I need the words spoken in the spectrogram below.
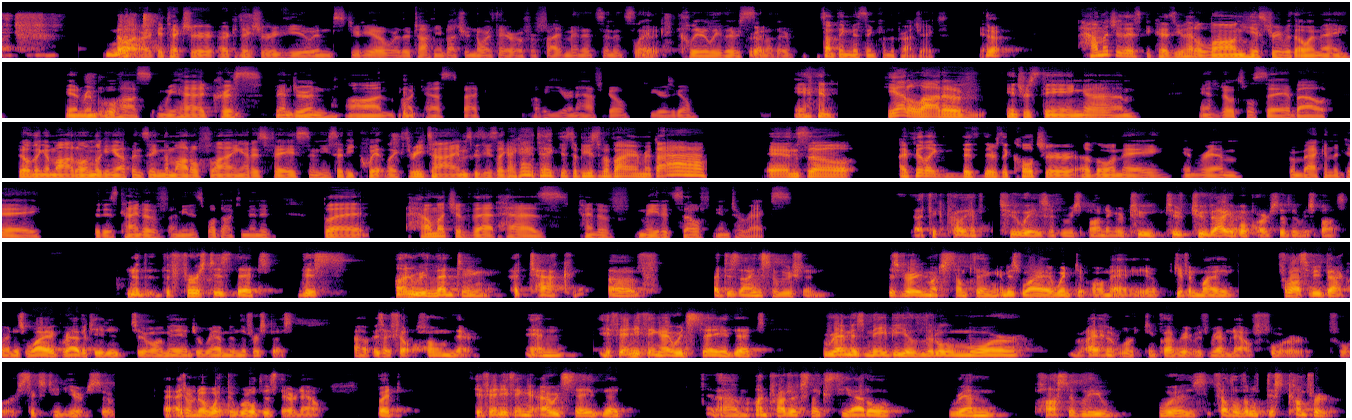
Not architecture, architecture review in studio where they're talking about your north arrow for five minutes, and it's like right. clearly there's some right. other something missing from the project. Yeah. yeah. How much of this because you had a long history with OMA and Rem mm-hmm. Koolhaas, and we had Chris Van Duren on the mm-hmm. podcast back probably a year and a half ago, two years ago, and he had a lot of interesting um, anecdotes, we'll say, about building a model and looking up and seeing the model flying at his face. And he said he quit like three times because he's like, I can't take this abusive environment. Ah! And so I feel like there's a culture of OMA and Rem from back in the day that is kind of, I mean, it's well documented, but how much of that has kind of made itself into Rex? I think probably have two ways of responding, or two, two, two valuable parts of the response. You know, the, the first is that this unrelenting attack of a design solution is very much something, and is why I went to OMA. You know, given my philosophy background, is why I gravitated to OMA and to Rem in the first place, uh, as I felt home there. And if anything, I would say that Rem is maybe a little more I haven't worked and collaborated with Rem now for for 16 years, so I don't know what the world is there now. But if anything, I would say that um, on projects like Seattle, Rem possibly was felt a little discomfort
